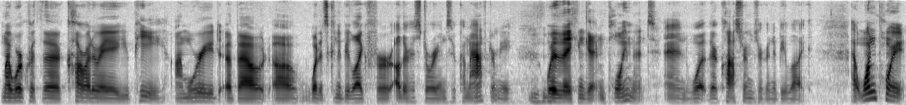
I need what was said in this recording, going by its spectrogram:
my work with the Colorado AAUP. I'm worried about uh, what it's going to be like for other historians who come after me, mm -hmm. whether they can get employment and what their classrooms are going to be like. At one point,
